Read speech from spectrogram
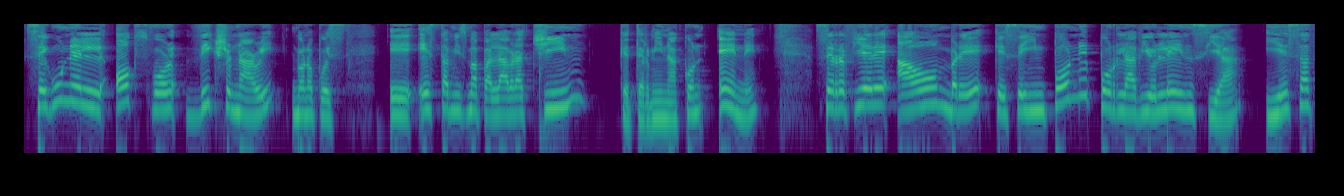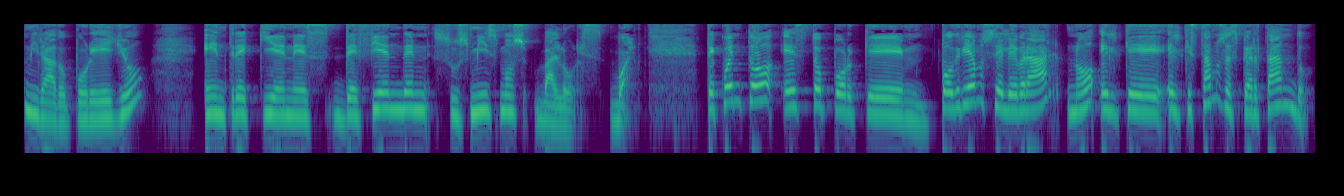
Según el Oxford Dictionary, bueno, pues eh, esta misma palabra chin, que termina con N, se refiere a hombre que se impone por la violencia y es admirado por ello entre quienes defienden sus mismos valores. Bueno, te cuento esto porque podríamos celebrar, ¿no? El que, el que estamos despertando.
